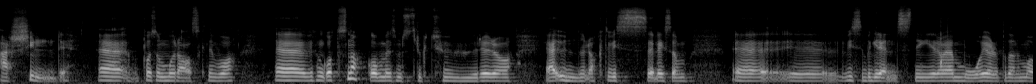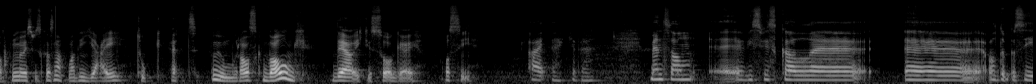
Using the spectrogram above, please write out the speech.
er skyldig' eh, på sånn moralsk nivå. Eh, vi kan godt snakke om liksom, strukturer, og jeg er underlagt visse liksom, Eh, eh, visse begrensninger, og jeg må gjøre det på denne måten. Men hvis vi skal snakke om at jeg tok et umoralsk valg, det er jo ikke så gøy å si. Nei, det er ikke det. Men sånn, eh, hvis vi skal eh, å si,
